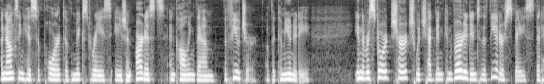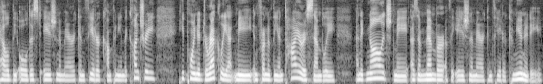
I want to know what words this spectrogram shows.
announcing his support of mixed race Asian artists and calling them the future of the community. In the restored church, which had been converted into the theater space that held the oldest Asian American theater company in the country, he pointed directly at me in front of the entire assembly and acknowledged me as a member of the Asian American theater community.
